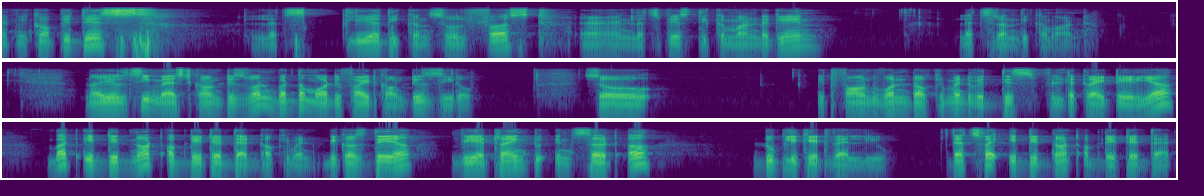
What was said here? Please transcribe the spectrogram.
let me copy this let's clear the console first and let's paste the command again let's run the command now you'll see matched count is 1 but the modified count is 0 so it found one document with this filter criteria but it did not updated that document because there we are trying to insert a duplicate value. That's why it did not updated that.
